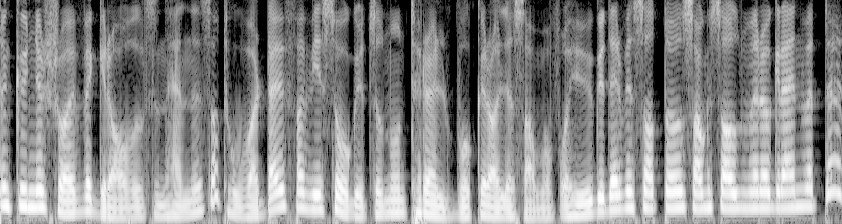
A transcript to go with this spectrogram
En kunne se i begravelsen hennes at hun var død, for vi så ut som noen trøllbukker alle sammen for huget der vi satt og sang salmer og grein, vet du.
